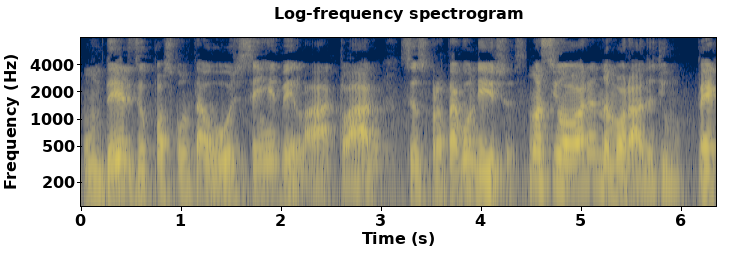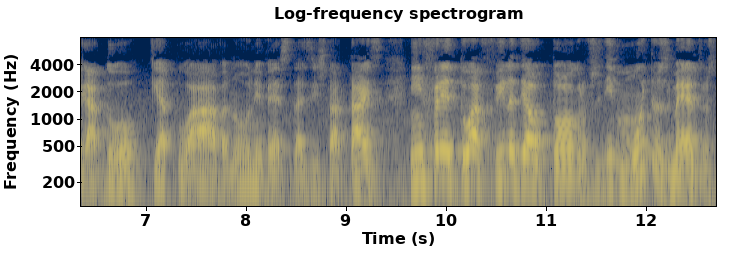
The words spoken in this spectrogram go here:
Um deles eu posso contar hoje, sem revelar, claro, seus protagonistas. Uma senhora, namorada de um pegador que atuava no universo das estatais, enfrentou a fila de autógrafos de muitos metros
